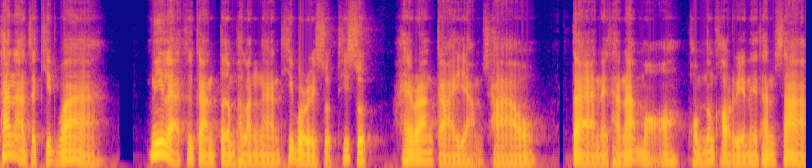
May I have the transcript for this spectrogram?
ท่านอาจจะคิดว่า นี่แหละคือการเติมพลังงานที่บริสุทธิ์ที่สุดให้ร่างกายยามเช้า แต่ในฐานะหมอผมต้องขอเรียนให้ท่านทราบ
